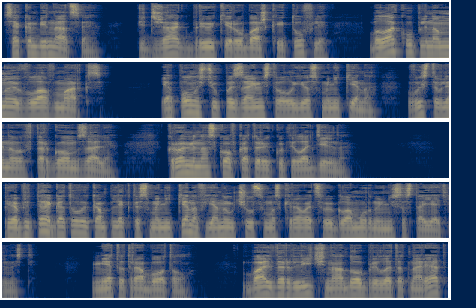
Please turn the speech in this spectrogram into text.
Вся комбинация – пиджак, брюки, рубашка и туфли – была куплена мной в Лав Маркс. Я полностью позаимствовал ее с манекена, выставленного в торговом зале, кроме носков, которые купил отдельно. Приобретая готовые комплекты с манекенов, я научился маскировать свою гламурную несостоятельность. Метод работал. Бальдер лично одобрил этот наряд,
